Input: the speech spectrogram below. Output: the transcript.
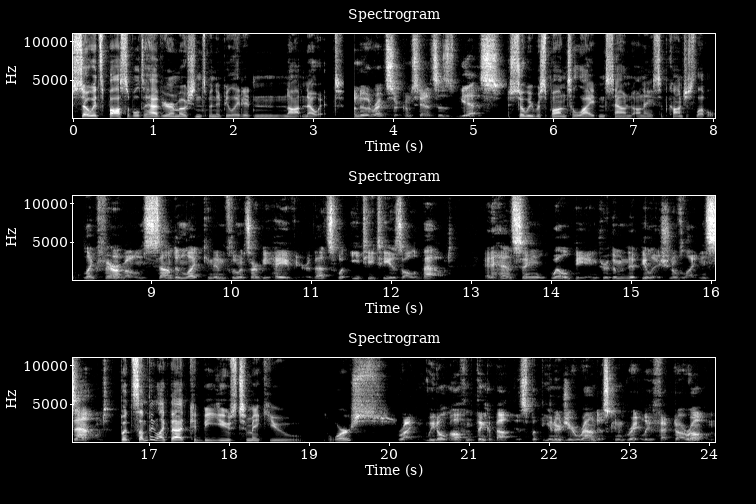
So it's possible to have your emotions manipulated and not know it. Under the right circumstances, yes. So we respond to light and sound on a subconscious level. Like pheromones, sound and light can influence our behavior. That's what ETT is all about. Enhancing well being through the manipulation of light and sound. But something like that could be used to make you worse? Right, we don't often think about this, but the energy around us can greatly affect our own.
